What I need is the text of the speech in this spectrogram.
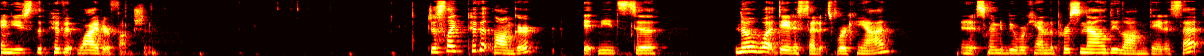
and use the pivot wider function. Just like pivot longer, it needs to know what data set it's working on, and it's going to be working on the personality long data set.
